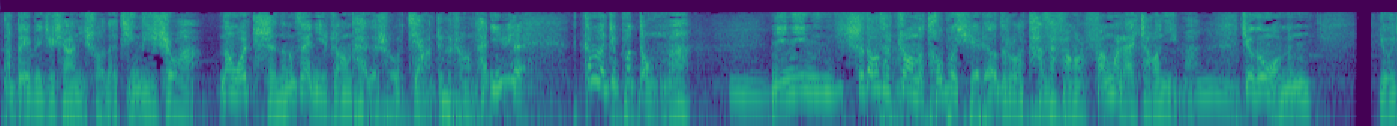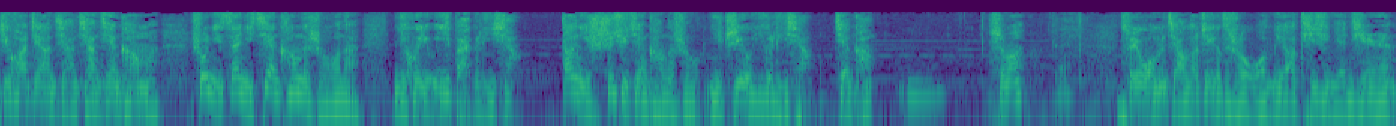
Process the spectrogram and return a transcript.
那贝贝就像你说的井底之蛙，那我只能在你状态的时候讲这个状态，因为根本就不懂嘛。嗯，你你你直到他撞得头破血流的时候，他才翻过翻过来找你嘛。嗯，就跟我们有句话这样讲讲健康嘛，说你在你健康的时候呢，你会有一百个理想；当你失去健康的时候，你只有一个理想健康。嗯，是吗？对。所以我们讲到这个的时候，我们要提醒年轻人，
